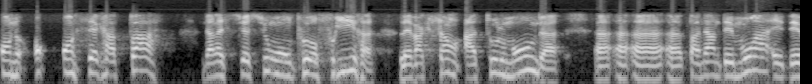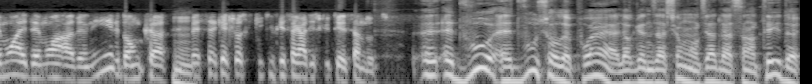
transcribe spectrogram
on on, on sera pas dans la situation où on peut offrir les vaccins à tout le monde euh, euh, euh, pendant des mois et des mois et des mois à venir. Donc, Hmm. c'est quelque chose qui, qui sera discuté sans doute. Êtes-vous êtes-vous sur le point à l'Organisation mondiale de la santé de,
